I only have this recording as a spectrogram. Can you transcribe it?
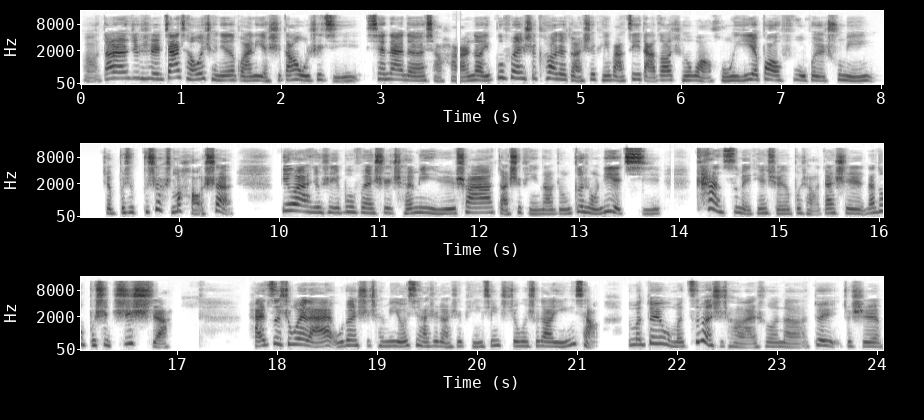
啊。当然，就是加强未成年的管理也是当务之急。现在的小孩呢，一部分是靠着短视频把自己打造成网红，一夜暴富或者出名。这不是不是什么好事儿，另外就是一部分是沉迷于刷短视频当中各种猎奇，看似每天学的不少，但是那都不是知识啊。孩子是未来，无论是沉迷游戏还是短视频，心智就会受到影响。那么对于我们资本市场来说呢，对就是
